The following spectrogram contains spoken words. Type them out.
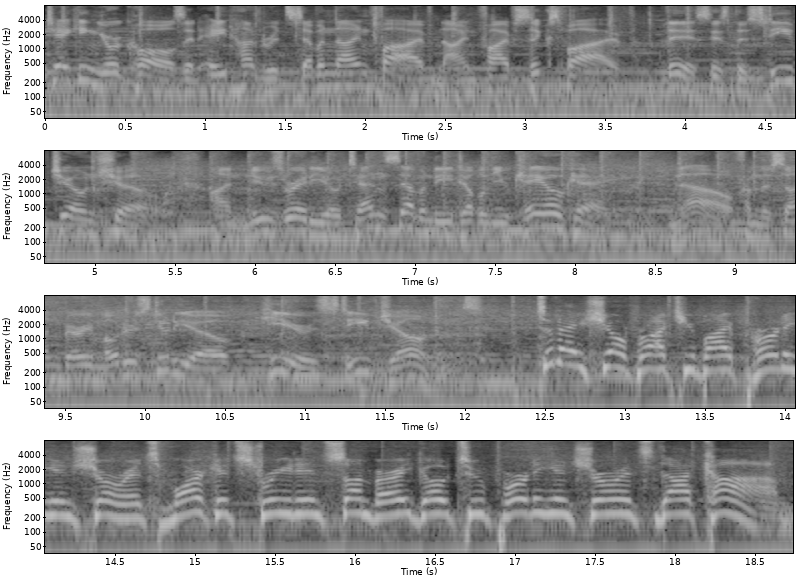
Taking your calls at 800 795 9565. This is The Steve Jones Show on News Radio 1070 WKOK. Now, from the Sunbury Motor Studio, here's Steve Jones. Today's show brought to you by Purdy Insurance, Market Street in Sunbury. Go to purdyinsurance.com.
